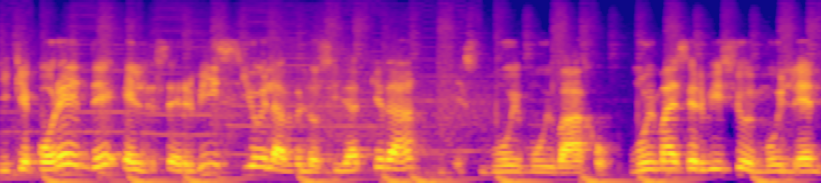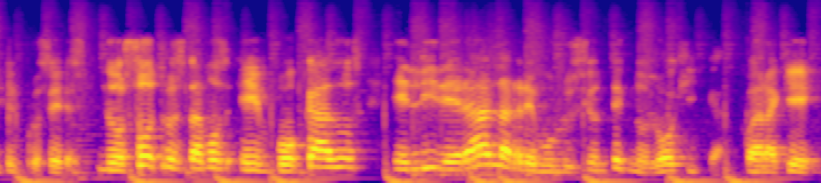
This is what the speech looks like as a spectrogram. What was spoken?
y que por ende el servicio y la velocidad que da es muy, muy bajo, muy mal servicio y muy lento el proceso. Nosotros estamos enfocados en liderar la revolución tecnológica para que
